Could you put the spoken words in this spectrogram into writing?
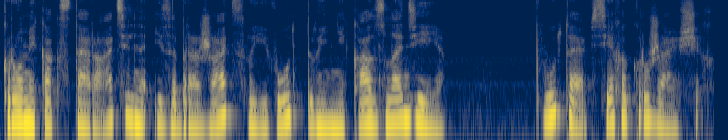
кроме как старательно изображать своего двойника-злодея, путая всех окружающих.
